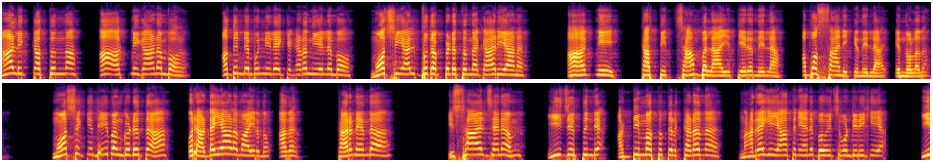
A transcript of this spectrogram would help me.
ആളിക്കത്തുന്ന ആ അഗ്നി കാണുമ്പോൾ അതിന്റെ മുന്നിലേക്ക് കടന്നു ചെല്ലുമ്പോൾ മോശയെ അത്ഭുതപ്പെടുത്തുന്ന കാര്യമാണ്. ആ അഗ്നി കത്തി ചാമ്പലായി തീരുന്നില്ല അവസാനിക്കുന്നില്ല എന്നുള്ളത്. മോശയ്ക്ക് ദൈവം കൊടുത്ത ഒരു അടയാളമായിരുന്നു അത്. കാരണം എന്താ? ഇസ്രായേൽ ജനം ഈജിപ്തിന്റെ അടിമത്തത്തിൽ കിടന്ന് നരകയാതന അനുഭവിച്ചു കൊണ്ടിരിക്കുക ഈ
